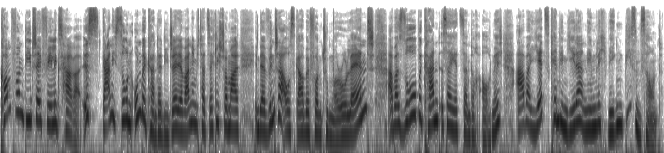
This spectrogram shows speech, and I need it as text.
Kommt von DJ Felix Harrer. Ist gar nicht so ein unbekannter DJ. Der war nämlich tatsächlich schon mal in der Winterausgabe von Tomorrowland. Aber so bekannt ist er jetzt dann doch auch nicht. Aber jetzt kennt ihn jeder, nämlich wegen diesem Sound.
